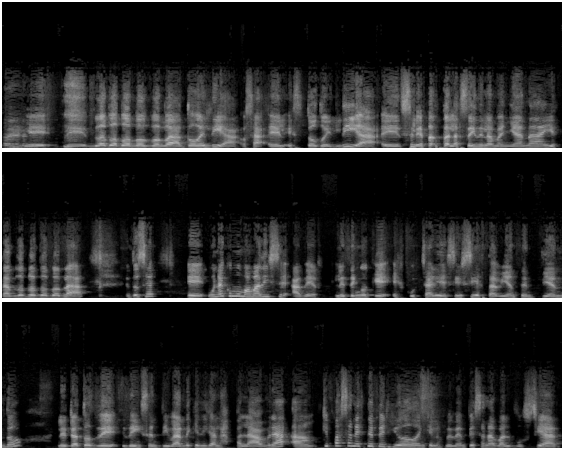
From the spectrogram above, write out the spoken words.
de, bla, bla, bla, bla, bla, bla, todo el día. O sea, él es todo el día. Eh, se levanta a las 6 de la mañana y está bla, bla, bla, bla, bla. Entonces, eh, una como mamá dice, a ver, le tengo que escuchar y decir si está bien, te entiendo. Le trato de, de incentivar de que diga las palabras. ¿Qué pasa en este periodo en que los bebés empiezan a balbucear?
